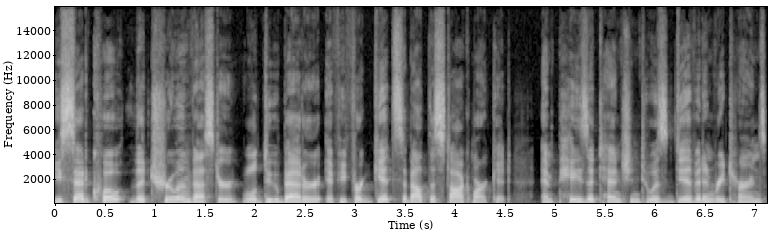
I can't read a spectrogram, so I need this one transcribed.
He said, quote, "The true investor will do better if he forgets about the stock market and pays attention to his dividend returns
